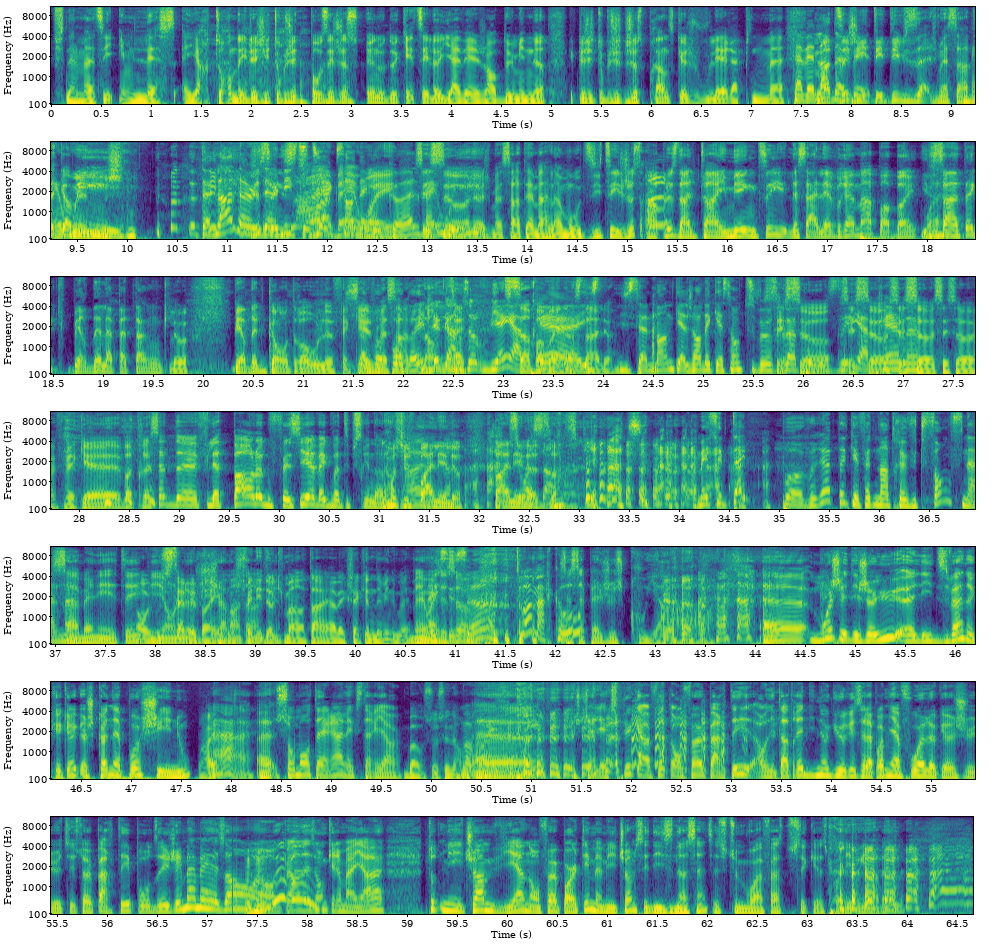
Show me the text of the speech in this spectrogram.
finalement, tu sais, il me laisse y retourner. Là, j'ai été obligé de poser juste une ou deux questions. Tu sais, là, il y avait genre deux minutes. Fait que là, j'ai été obligé de juste prendre ce que je voulais rapidement. T'avais l'air de- J'ai été dévisagé. Je me sentais Ben comme oui. une. T'as l'air d'un, étudiant histoire, qui sort ben de l'école. C'est Ben ça, oui. là, je me sentais mal en maudit. Tu sais, juste en plus dans le timing, tu sais, là, ça allait vraiment pas bien. Il sentait qu'il perdait la patente, là. Il perdait le contrôle, là. Fait que Ça je va me pas sentais. bien. Là, quand tu reviens tu sens pas bien dans après, ce euh, temps-là. il, il se demande quel genre de questions tu veux C'est ça, reposer c'est ça, après. c'est là. ça, c'est ça. Fait que euh, votre recette de filet de porc là, que vous faisiez avec votre épicerie. Non, non, je suis Ouais, pas allé là. Pas allé là, disons. 70 piastres. Mais c'est peut-être pas vrai. Peut-être qu'il a fait une entrevue de fond, finalement. Ça a bien été. Oh, puis vous on savez l'a bien, jamais je fais des entendu. documentaires avec chacune de mes nouvelles. Ben oui, Ben, c'est ça. Toi, Marco? Ça s'appelle juste couillard. Euh, moi, j'ai déjà eu euh, les divans de quelqu'un que je connais pas chez nous, Ouais. Ah. euh, sur mon terrain à l'extérieur. Bon, ça, c'est normal. Ouais. Euh, je te l'explique. En fait, on fait un party. On est en train d'inaugurer. C'est la première fois là, que je. Tu sais, c'est un party pour dire j'ai ma maison. Mhm. On est en maison crémaillère. Toutes mes chums viennent. On fait un party, mais mes chums, c'est des innocents. Si tu me vois à face, tu sais que c'est pas des primandelles.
